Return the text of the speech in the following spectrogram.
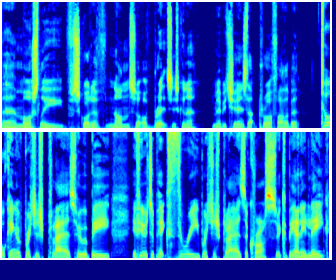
uh, mostly squad of non sort of Brits, it's going to maybe change that profile a bit talking of British players, who would be, if you were to pick three British players across, it could be any league,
